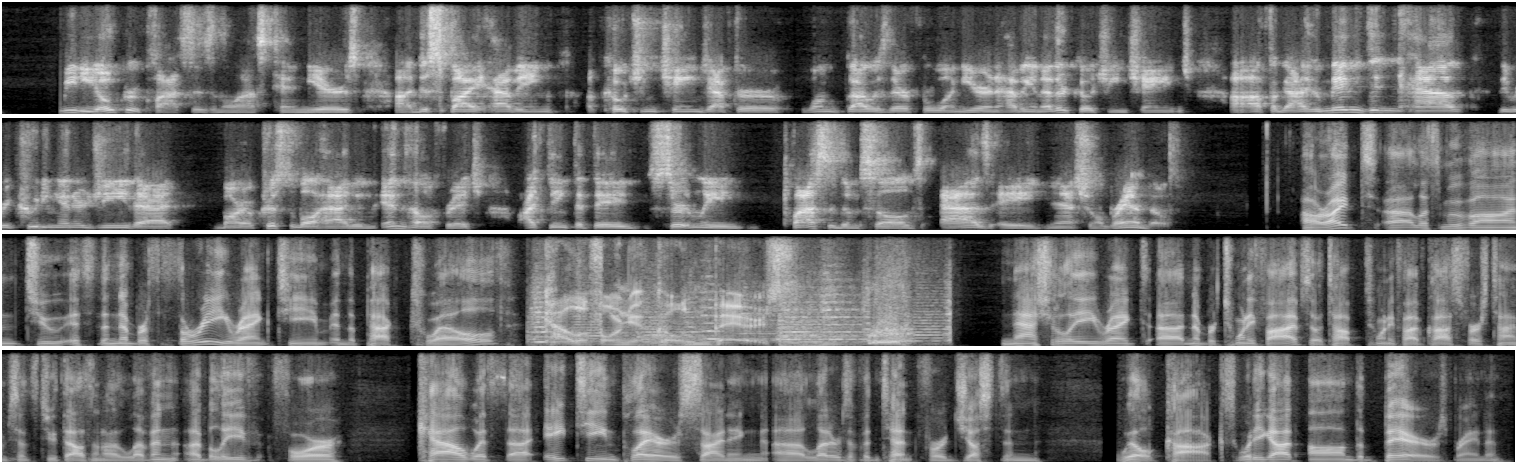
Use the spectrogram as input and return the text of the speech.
mediocre classes in the last 10 years, uh, despite having a coaching change after one guy was there for one year and having another coaching change uh, off a guy who maybe didn't have the recruiting energy that Mario Cristobal had in, in Helfrich. I think that they certainly plastered themselves as a national brand, though. All right, uh, let's move on to it's the number three ranked team in the Pac-12, California Golden Bears. Nationally ranked uh, number 25, so a top 25 class, first time since 2011, I believe, for Cal, with uh, 18 players signing uh, letters of intent for Justin Wilcox. What do you got on the Bears, Brandon?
